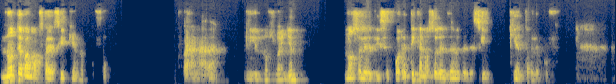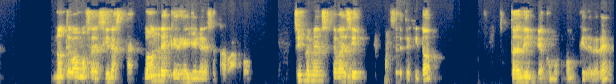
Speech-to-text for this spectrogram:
No te vamos a decir quién lo puso, para nada, ni los dueños. No se les dice, por ética no se les debe de decir quién te le puso. No te vamos a decir hasta dónde quería llegar ese trabajo. Simplemente se te va a decir, se te quitó, estás limpia como pompi de bebé,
